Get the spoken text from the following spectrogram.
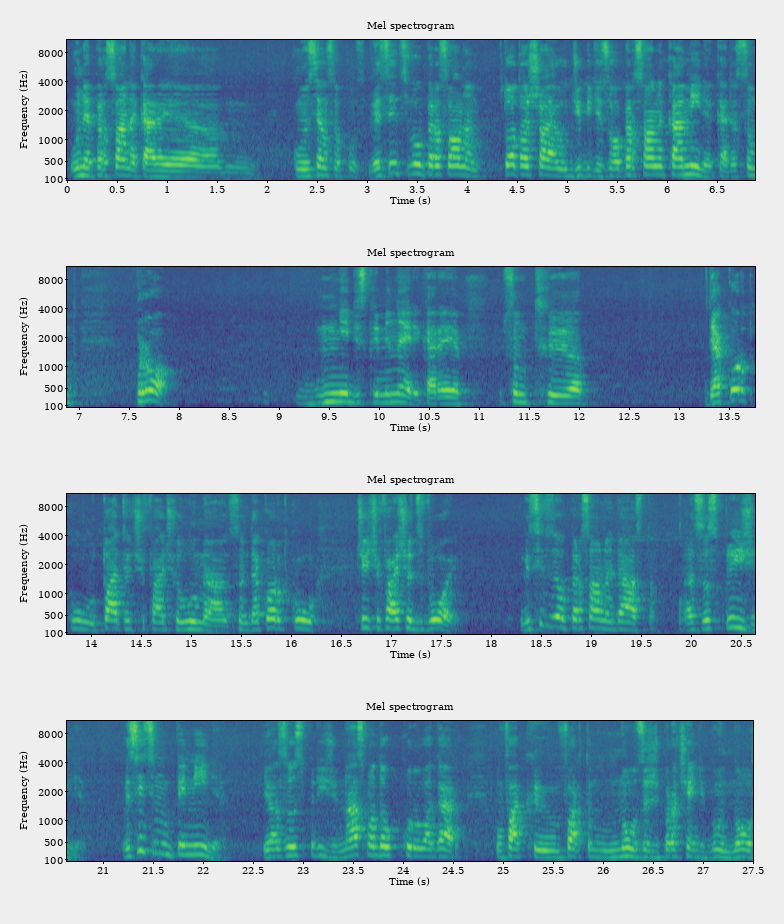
unei persoane care uh, cu un sens opus. Găsiți-vă o persoană tot așa LGBT sau o persoană ca mine care sunt pro nediscriminării, care sunt uh, de acord cu toate ce face lumea, sunt de acord cu ceea ce faceți voi. Găsiți o persoană de asta, să sprijine. Găsiți-mă pe mine, eu să vă sprijin. N-a să mă dau cu curul la gard, cum fac uh, foarte 90%, bun,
